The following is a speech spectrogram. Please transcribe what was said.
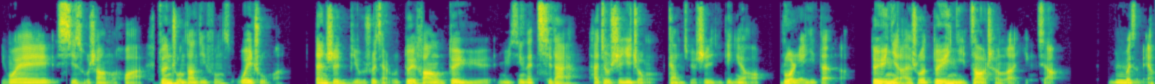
因为习俗上的话尊重当地风俗为主嘛。但是，比如说，假如对方对于女性的期待，它就是一种感觉是一定要弱人一等的，对于你来说，对于你造成了影响，你会怎么样？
